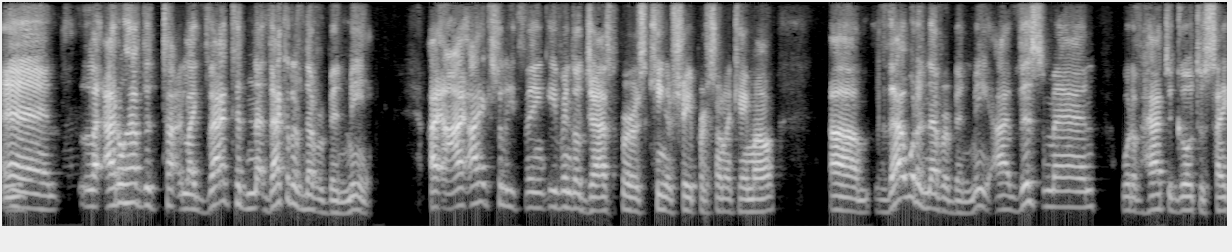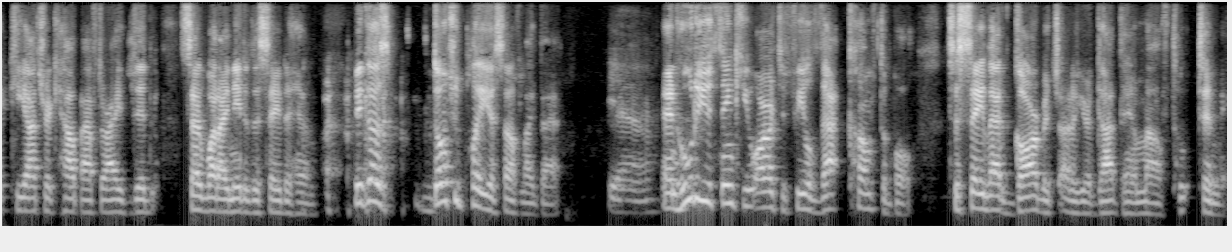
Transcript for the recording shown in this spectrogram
And like I don't have the time. Like that could that could have never been me. I, I, I actually think even though Jasper's King of Shade persona came out, um, that would have never been me. I, this man would have had to go to psychiatric help after I did said what I needed to say to him. Because don't you play yourself like that. Yeah. And who do you think you are to feel that comfortable to say that garbage out of your goddamn mouth to, to me?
